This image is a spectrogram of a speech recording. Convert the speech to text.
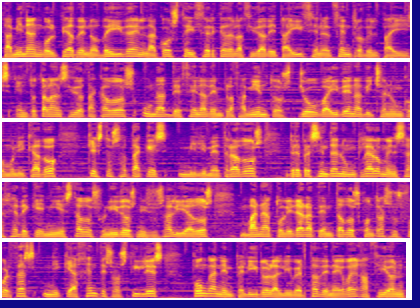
También han golpeado en Odeida, en la costa y cerca de la ciudad de Taiz, en el centro del país. En total han sido atacados una decena de emplazamientos. Joe Biden ha dicho en un comunicado que estos ataques milimetrados representan un claro mensaje de que ni Estados Unidos ni sus aliados van a tolerar atentados contra sus fuerzas ni que agentes hostiles pongan en peligro la libertad de navegación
